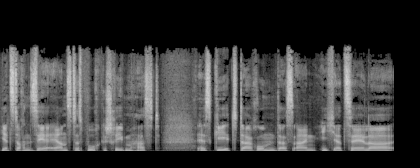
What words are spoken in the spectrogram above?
jetzt doch ein sehr ernstes Buch geschrieben hast. Es geht darum, dass ein Ich-Erzähler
